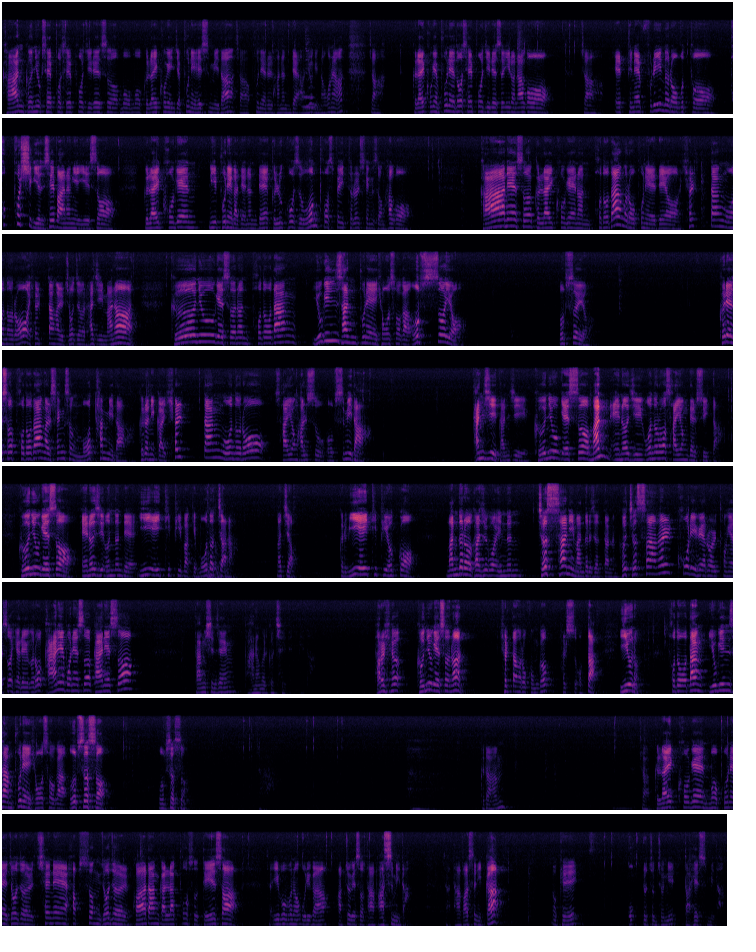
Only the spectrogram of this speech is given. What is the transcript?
간 근육 세포 세포질에서 뭐 뭐 glycogen 이제 분해했습니다. 자, 분해를 하는데 아 여기 나오나? 자, glycogen 분해도 세포질에서 일어나고 자, 에피네프린으로부터 폭포식 연쇄 반응에 의해서 glycogen이 분해가 되는데 glucose one phosphate를 생성하고 간에서 글라이코겐은 포도당으로 분해되어 혈당원으로 혈당을 조절하지만은 근육에서는 포도당 6인산 분해 효소가 없어요. 없어요. 그래서 포도당을 생성 못합니다. 그러니까 혈당원으로 사용할 수 없습니다. 단지 단지 근육에서만 에너지원으로 사용될 수 있다. 근육에서 에너지 얻는데 EATP밖에 못 얻잖아. 맞죠? 그럼 EATP 얻고 만들어 가지고 있는 젖산이 만들어졌다면 그 젖산을 코리회로를 통해서 혈액으로 간에 보내서 간에서 당신생 반응을 거쳐야 됩니다. 바로 혀, 근육에서는 혈당으로 공급할 수 없다. 이유는 포도당 6인산 분해 효소가 없었어. 없었어. 그 다음 자, 글라이코겐 뭐 분해 조절, 체내 합성 조절, 과당 갈락토스 대사 자, 이 부분은 우리가 앞쪽에서 다 봤습니다. 자, 다 봤으니까 오케이. 오, 요점 정리 다 했습니다.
